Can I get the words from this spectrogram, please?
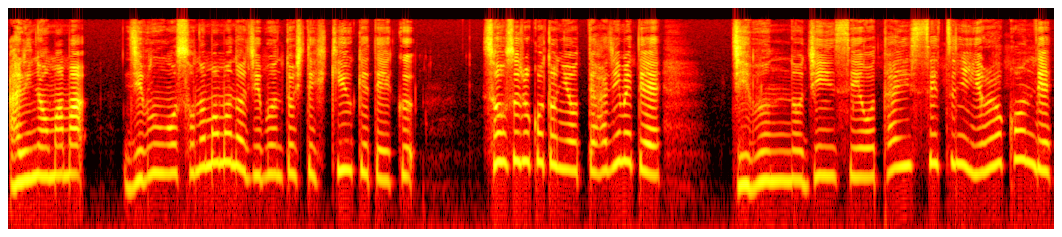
ありのまま自分をそのままの自分として引き受けていく。そうすることによって初めて自分の人生を大切に喜んで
